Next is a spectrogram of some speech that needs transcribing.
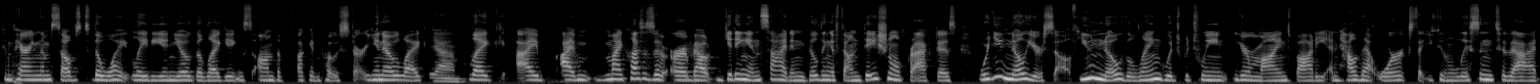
comparing themselves to the white lady in yoga leggings on the fucking poster, you know, like yeah, like I I my classes are about getting inside and building a foundational practice where you know yourself, you know the language between your mind, body, and how that works, that you can listen to that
